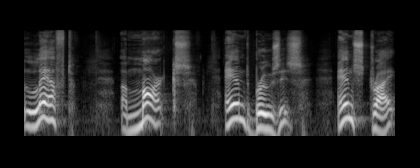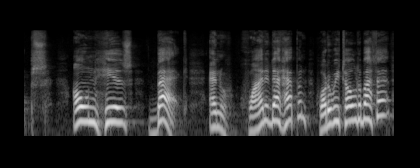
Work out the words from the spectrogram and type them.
left uh, marks and bruises and stripes on his back. And why did that happen? What are we told about that?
